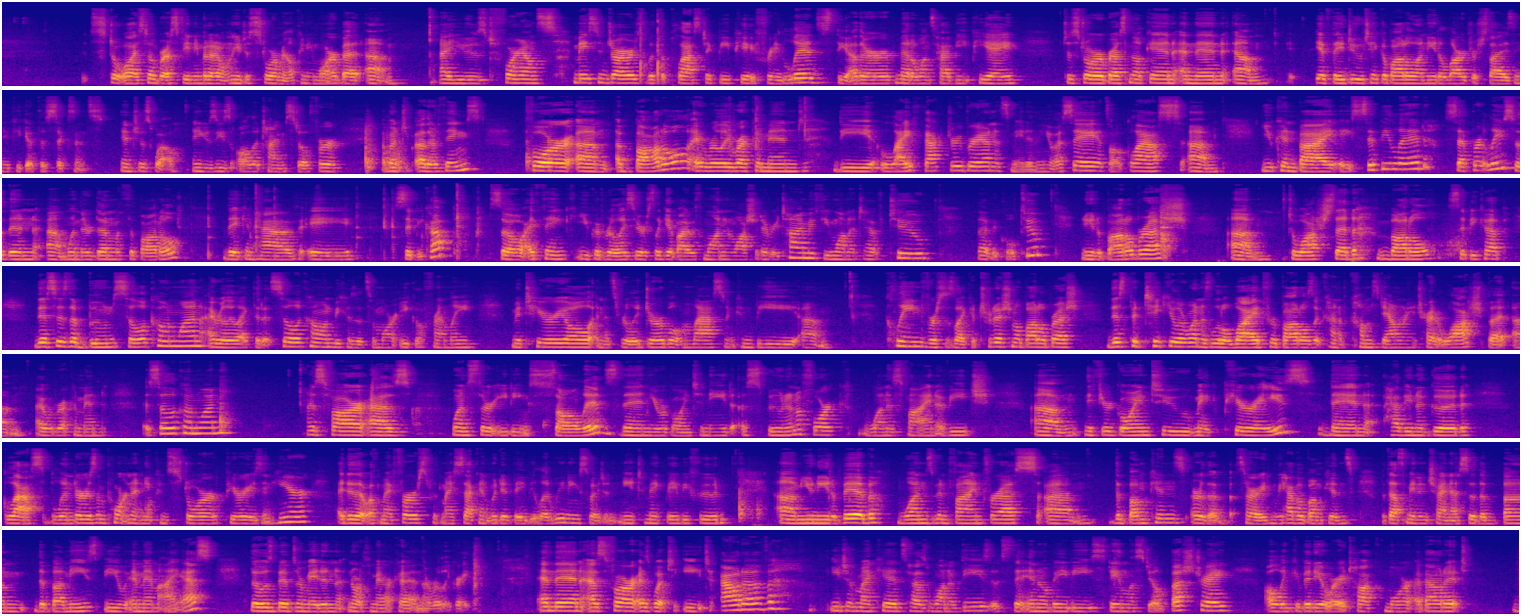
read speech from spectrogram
store well, I still breastfeeding, but I don't need to store milk anymore. But um, I used four ounce mason jars with the plastic BPA free lids. The other metal ones have BPA to store breast milk in. And then um, if they do take a bottle and need a larger size, and you could get the six inch, inch as well. I use these all the time still for a bunch of other things. For um, a bottle, I really recommend the Lifefactory brand. It's made in the USA. It's all glass. Um, you can buy a sippy lid separately, so then um, when they're done with the bottle, they can have a sippy cup. So I think you could really seriously get by with one and wash it every time. If you wanted to have two, that'd be cool too. You need a bottle brush um, to wash said bottle sippy cup. This is a Boon silicone one. I really like that it's silicone because it's a more eco-friendly material and it's really durable and lasts and can be um, cleaned versus like a traditional bottle brush. This particular one is a little wide for bottles. It kind of comes down when you try to wash, but um, I would recommend a silicone one. As far as once they're eating solids, then you're going to need a spoon and a fork. One is fine of each. Um, if you're going to make purees, then having a good glass blender is important and you can store purees in here. I did that with my first. With my second, we did baby led weaning, so I didn't need to make baby food. Um, you need a bib. One's been fine for us. Um, the Bumkins, or the, sorry, we have a Bumkins, but that's made in China. So the bum, the Bummis, B-U-M-M-I-S, those bibs are made in North America and they're really great. And then as far as what to eat out of, each of my kids has one of these. It's the InnoBaby stainless steel bus tray. I'll link a video where I talk more about it.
